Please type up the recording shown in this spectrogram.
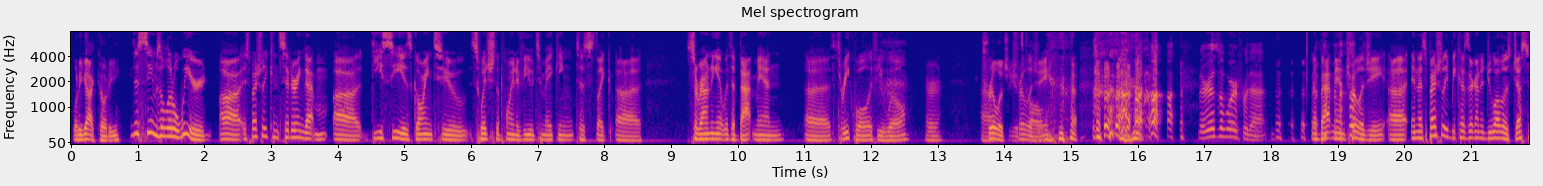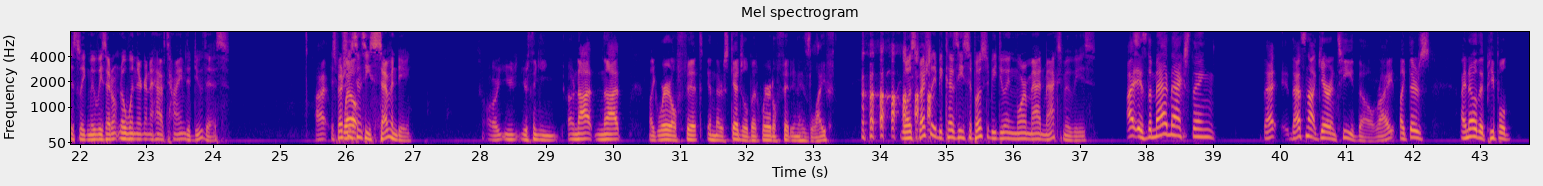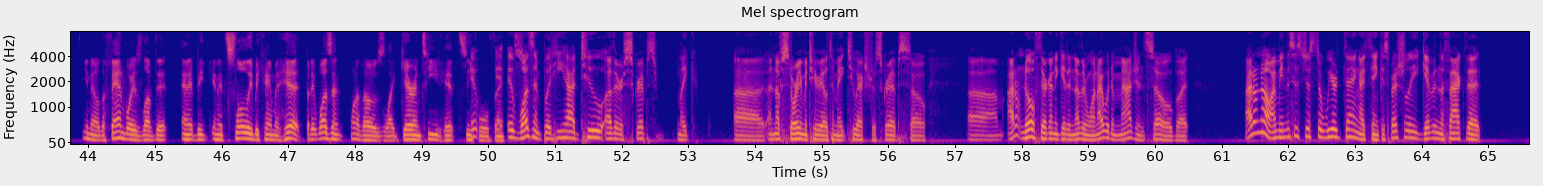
what do you got, Cody? This seems a little weird, uh, especially considering that uh, DC is going to switch the point of view to making to like surrounding it with a Batman uh, threequel, if you will, or uh, Trilogy, it's trilogy, There is a word for that. a Batman trilogy, uh, and especially because they're going to do all those Justice League movies. I don't know when they're going to have time to do this, I, especially well- since he's seventy. or you, you're thinking or not not like where it'll fit in their schedule, but where it'll fit in his life. well, especially because he's supposed to be doing more Mad Max movies. I, is the Mad Max thing that that's not guaranteed though, right? Like there's, I know that people, you know, the fanboys loved it and it be, and it slowly became a hit, but it wasn't one of those like guaranteed hit sequel it, things. it wasn't, but he had two other scripts, like uh, enough story material to make two extra scripts. So um, I don't know if they're going to get another one. I would imagine so, but I don't know. I mean, this is just a weird thing. I think, especially given the fact that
